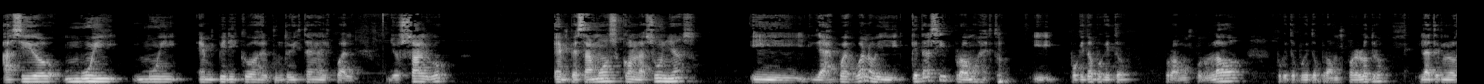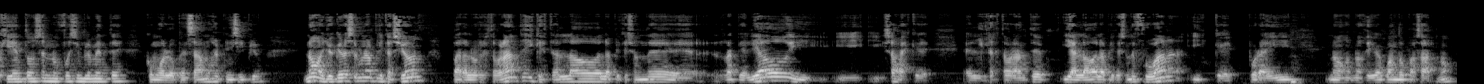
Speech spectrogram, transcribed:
ha sido muy, muy empírico desde el punto de vista en el cual yo salgo, empezamos con las uñas y ya después, bueno, ¿y qué tal si probamos esto? Y poquito a poquito probamos por un lado, poquito a poquito probamos por el otro. Y la tecnología entonces no fue simplemente como lo pensábamos al principio, no, yo quiero hacer una aplicación para los restaurantes y que esté al lado de la aplicación de Rappi Aliado y, sabes que el restaurante y al lado de la aplicación de Fruana y que por ahí nos, nos diga cuándo pasar, ¿no?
